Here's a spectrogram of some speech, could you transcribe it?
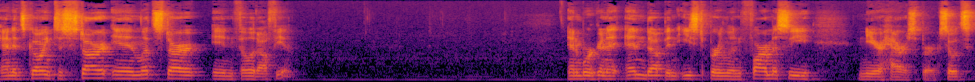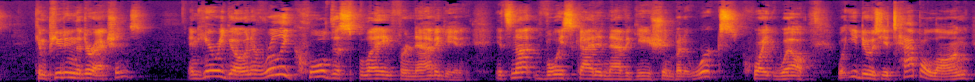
And it's going to start in, let's start in Philadelphia. And we're going to end up in East Berlin Pharmacy near Harrisburg. So it's computing the directions. And here we go, in a really cool display for navigating. It's not voice guided navigation, but it works quite well. What you do is you tap along,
